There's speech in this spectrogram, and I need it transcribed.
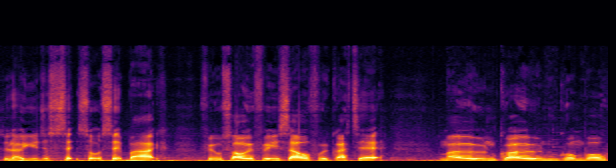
you know, you just sit, sort of sit back, feel sorry for yourself, regret it, moan, groan, and grumble.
